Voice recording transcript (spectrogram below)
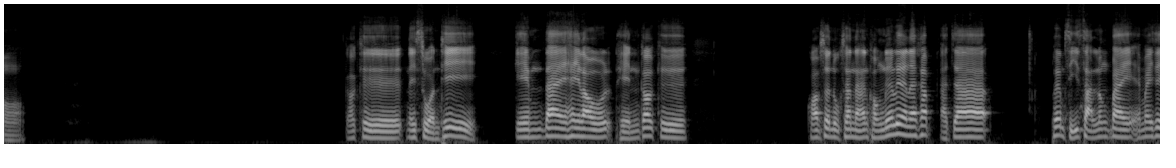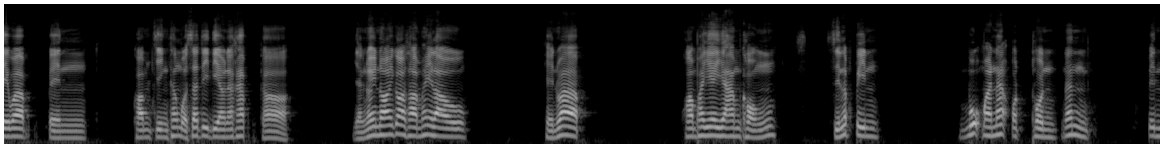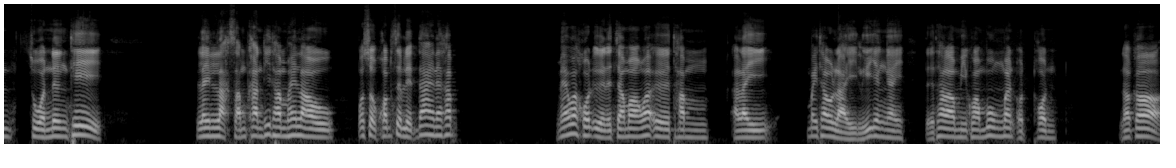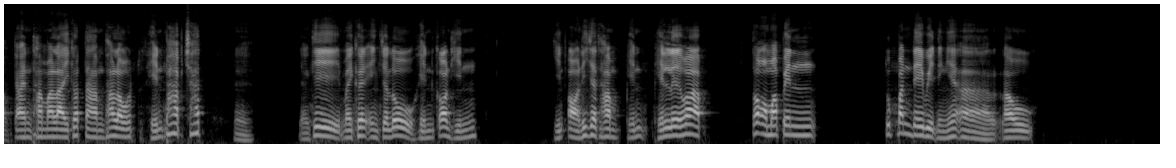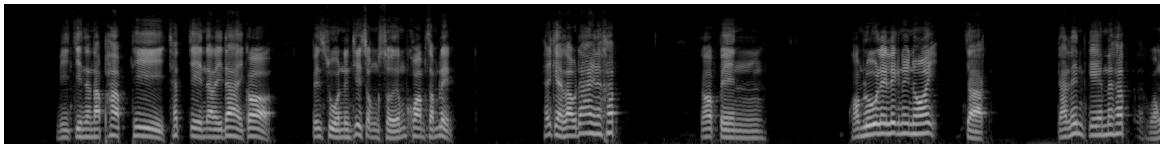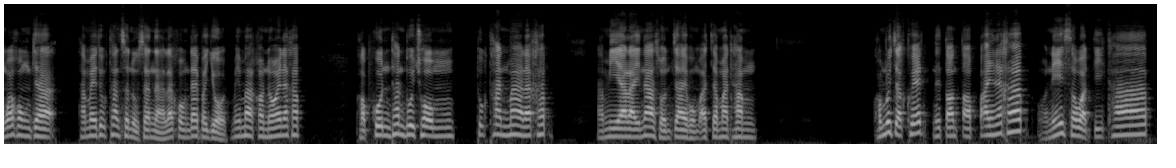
ก็คือในส่วนที่เกมได้ให้เราเห็นก็คือ ความสนุกสนานของเนื้อเรื่องนะครับ อาจจะ เพิ่มสีสันลงไป ไม่ใช่ว่าเป็นความจริงทั้งหมดซะทีเดียวนะครับ ก็อย่างน้อยๆ ก็ทำให้เราเห็นว่าความพยายามของศิลปิน มุมานะอดทน นั่นเป็นส่วนหนึ่งที่เป็นหลักสำคัญที่ทำให้เราประสบความสำเร็จได้นะครับ แม้ว่าคนอื่นจะมองว่าเออทำอะไรไม่เท่าไหร่หรือยังไง แต่ถ้าเรามีความมุ่งมั่นอดทน แล้วก็การทำอะไรก็ตามถ้าเราเห็นภาพชัด อย่างที่ไมเคิลเองเจโลเห็นก้อนหิน หินอ่อนที่จะทำเห็นเห็นเลยว่าต้องออกมาเป็นรูปปั้นเดวิดอย่างเงี้ยอ่าเรา มีจินตนาภาพที่ชัดเจนอะไรได้ก็เป็นส่วนหนึ่งที่ส่งเสริมความสำเร็จ ให้แก่เราได้นะครับ ก็เป็นความรู้เล็กๆน้อยๆจาก การเล่นเกมนะครับ หวังว่าคงจะทำให้ทุกท่านสนุกสนานและคงได้ประโยชน์ไม่มากก็น้อยนะครับ ขอบคุณท่านผู้ชมทุกท่านมากนะครับ มีอะไรน่าสนใจผมอาจจะมาทำความรู้จักเควสในตอนต่อไปนะครับ วันนี้สวัสดีครับ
